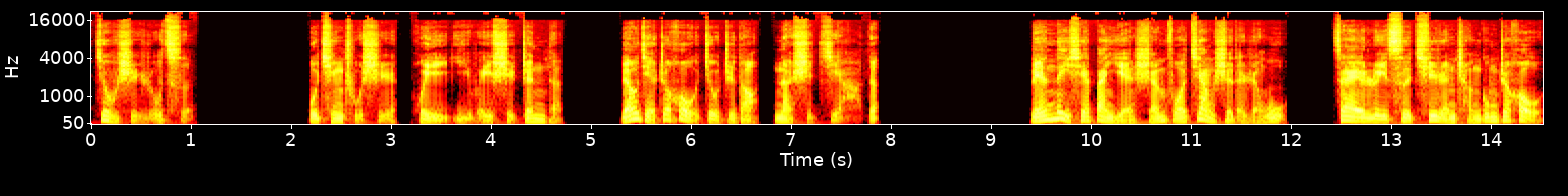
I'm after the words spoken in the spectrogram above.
就是如此。不清楚时会以为是真的，了解之后就知道那是假的。连那些扮演神佛将士的人物，在屡次欺人成功之后，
